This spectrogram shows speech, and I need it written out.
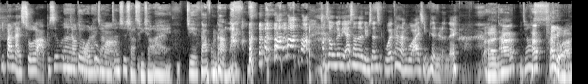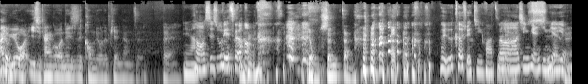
一般来说啦，不是会比较投入吗？真是小情小爱，接大风大浪。志忠跟你爱上的女生是不会看韩国爱情片的人嘞。呃，他他他有啦，他有约我一起看过，那就是孔刘的片这样子。对，哦，尸速列车哦，永生战，对，就是科学计划之类，芯片，芯片，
